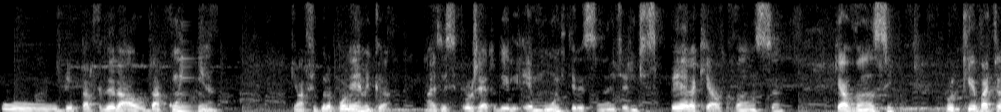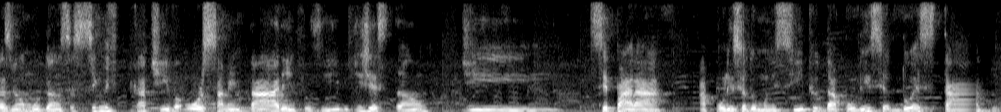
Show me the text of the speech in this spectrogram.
O deputado federal da Cunha, que é uma figura polêmica, mas esse projeto dele é muito interessante, a gente espera que avance, que avance, porque vai trazer uma mudança significativa, orçamentária, inclusive, de gestão, de separar a polícia do município da polícia do estado.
